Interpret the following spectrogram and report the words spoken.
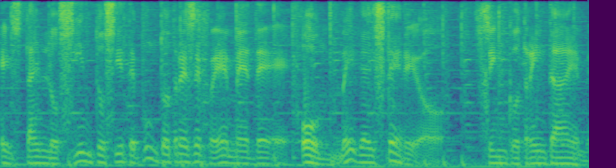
está en los 107.3 FM de Omega Estéreo, 530 AM.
